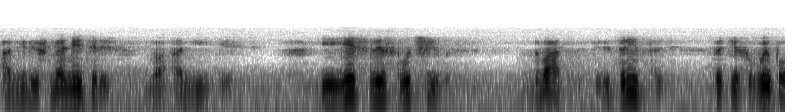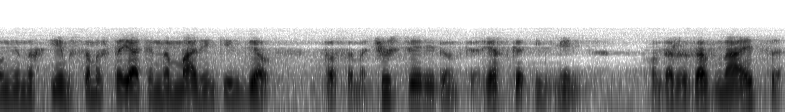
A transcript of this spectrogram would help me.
они лишь наметились, но они есть. И если случилось 20 или 30 таких выполненных им самостоятельно маленьких дел, то самочувствие ребенка резко изменится. Он даже зазнается,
